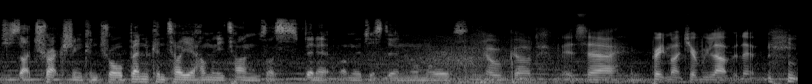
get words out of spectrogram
Just that traction control. Ben can tell you how many times I spin it when we're just doing normal race. Oh god, it's uh, pretty much every lap, isn't it?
